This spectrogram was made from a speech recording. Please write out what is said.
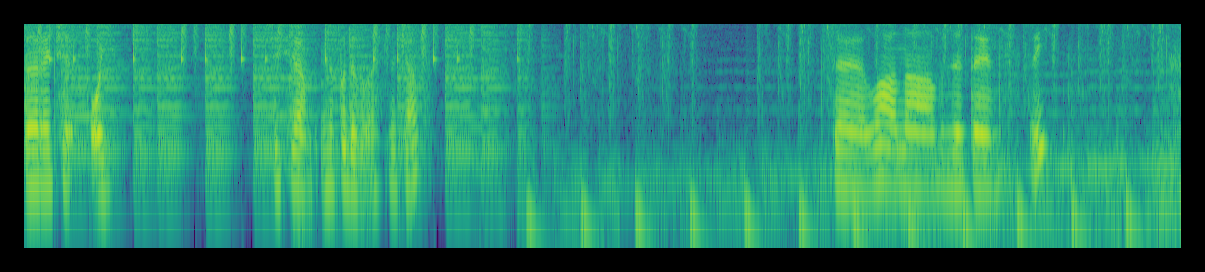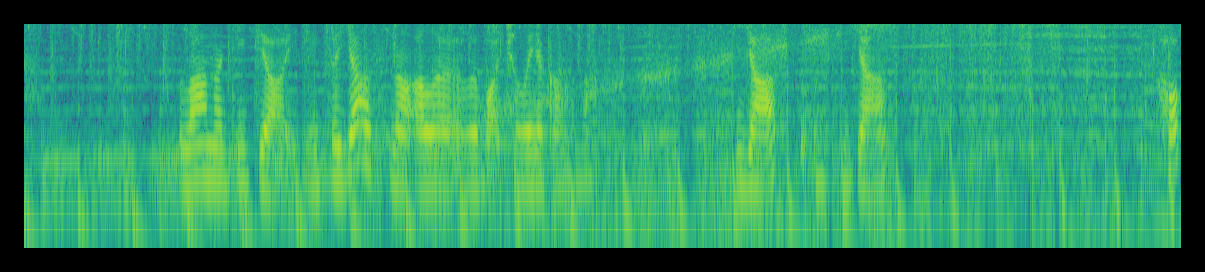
до речі, ой. Щось я не подивилась на час. Це Лана в дитинстві. Лана. Ну, Це ясно, але ви бачили, яка вона. Я. Я. Хоп.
